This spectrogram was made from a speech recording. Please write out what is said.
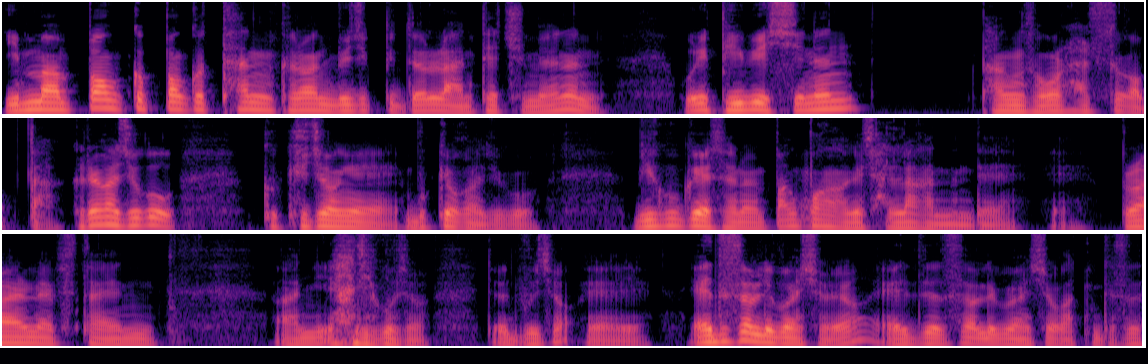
입만 뻥긋뻥긋한 그런 뮤직비디오를 나한테 주면은 우리 BBC는 방송을 할 수가 없다. 그래가지고 그 규정에 묶여가지고 미국에서는 빵빵하게 잘 나갔는데 예. 브라이언 엡스타인 아니 아니고 저, 저 누구죠? 예, 예. 에드 설리번 쇼요. 에드 설리번 쇼 같은 데서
